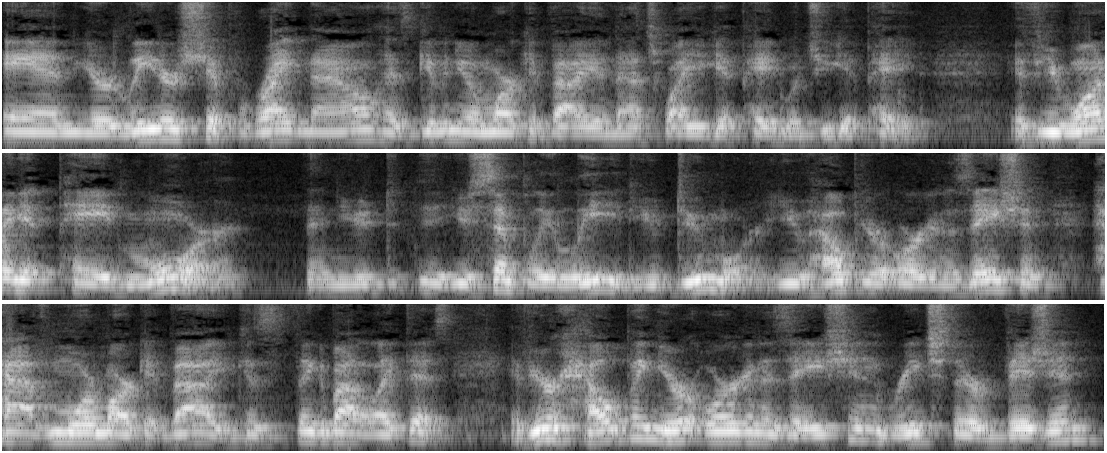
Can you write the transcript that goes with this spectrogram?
and your leadership right now has given you a market value, and that's why you get paid what you get paid. If you want to get paid more, then you you simply lead. You do more. You help your organization have more market value. Because think about it like this: if you're helping your organization reach their vision,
